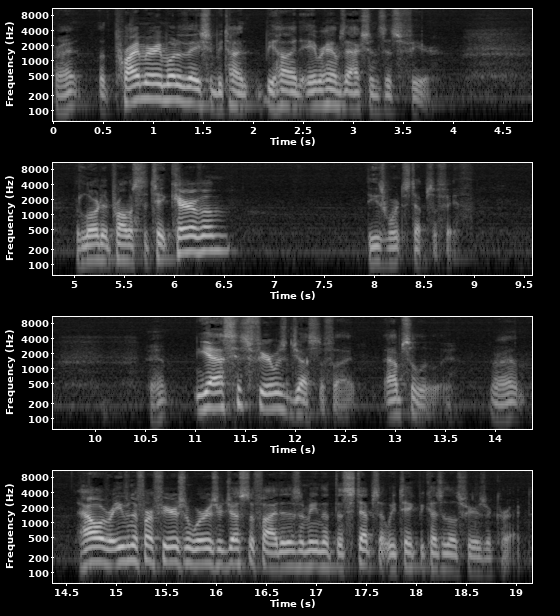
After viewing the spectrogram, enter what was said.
Right? The primary motivation behind, behind Abraham's actions is fear. The Lord had promised to take care of him. These weren't steps of faith. Right? Yes, his fear was justified. Absolutely. Right? However, even if our fears and worries are justified, it doesn't mean that the steps that we take because of those fears are correct.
